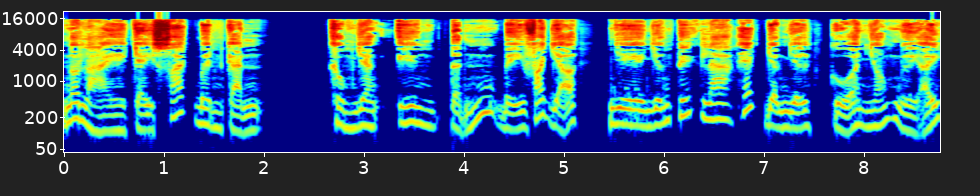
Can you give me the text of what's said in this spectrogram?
nó lại chạy sát bên cạnh. Không gian yên tĩnh bị phá vỡ vì những tiếng la hét giận dữ của nhóm người ấy.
